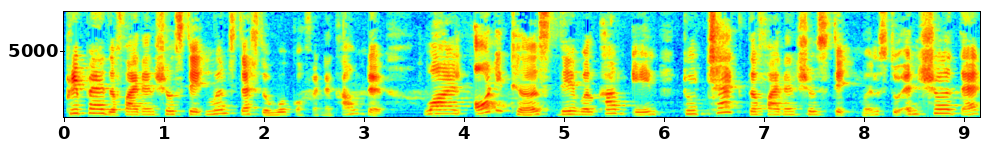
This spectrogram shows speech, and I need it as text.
prepare the financial statements. That's the work of an accountant while auditors they will come in to check the financial statements to ensure that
